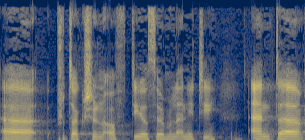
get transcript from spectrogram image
uh, production of geothermal energy, and. Uh,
